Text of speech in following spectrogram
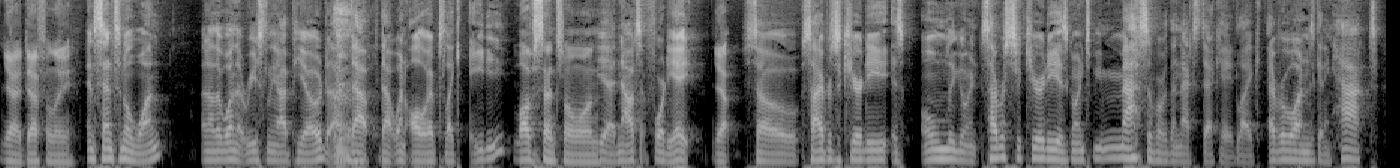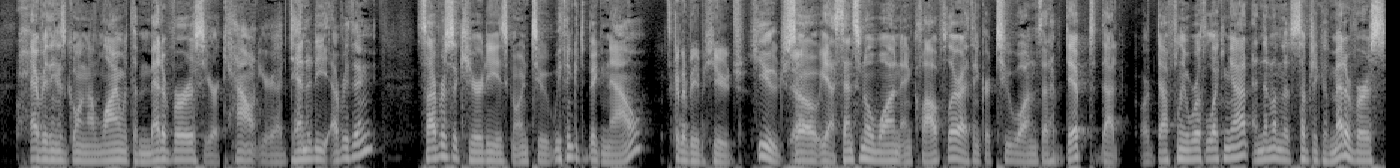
yeah definitely and sentinel one another one that recently ipo'd uh, that that went all the way up to like 80 love sentinel one yeah now it's at 48 yeah so cybersecurity is only going cybersecurity is going to be massive over the next decade like everyone is getting hacked Everything is going online with the metaverse, your account, your identity, everything. Cybersecurity is going to, we think it's big now. It's going to be huge. huge. So yeah, Sentinel One and Cloudflare, I think, are two ones that have dipped that are definitely worth looking at. And then on the subject of metaverse,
